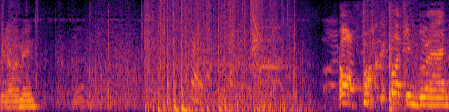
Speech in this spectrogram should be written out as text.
You know what I mean? Oh fuck! Fucking Brad.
